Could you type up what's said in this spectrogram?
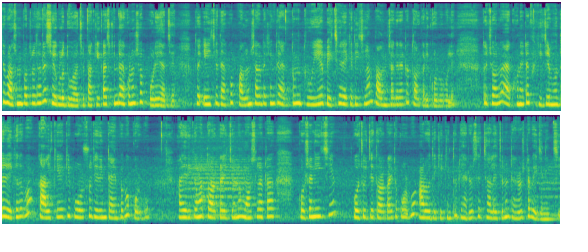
যে বাসনপত্র থাকে, সেগুলো ধোয়া আছে। বাকি কাজ কিন্তু এখনও সব পড়ে আছে। তো এই যে দেখো, পালং শাকটা কিন্তু একদম ধুয়ে বেছে রেখে দিয়েছিলাম। পালং শাকের একটা তরকারি করব বলে। তো চলো এখন এটা ফ্রিজের মধ্যে রেখে দেবো। কালকে কি পরশু যেদিন টাইম পাবো করব। আর এদিকে আমার তরকারির জন্য মশলাটা কষে নিয়েছি। কচুর যে তরকারিটা করব, আর ওদিকে কিন্তু ঢ্যাঁড়সের ঝালের জন্য ঢ্যাঁড়সটা ভেজে নিচ্ছি।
